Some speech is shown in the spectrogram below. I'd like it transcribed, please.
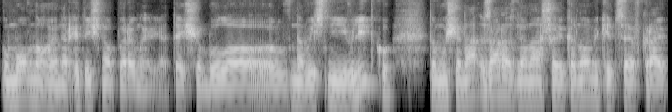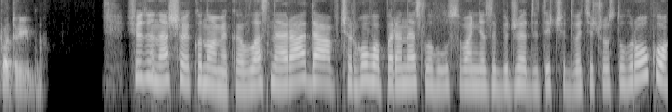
умовного енергетичного перемир'я, те, що було навесні і влітку, тому що на зараз для нашої економіки це вкрай потрібно. Щодо нашої економіки, власне, рада вчергово перенесла голосування за бюджет 2026 року.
